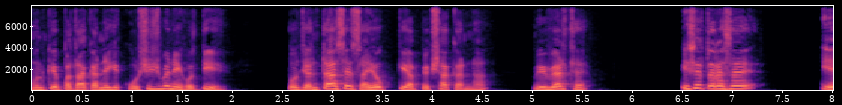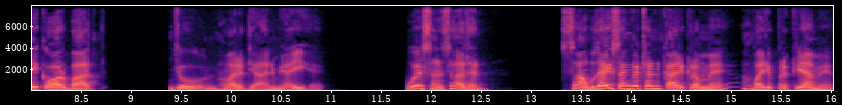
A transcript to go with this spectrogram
उनके पता करने की कोशिश भी नहीं होती है तो जनता से सहयोग की अपेक्षा करना भी व्यर्थ है। इसी तरह से एक और बात जो हमारे ध्यान में आई है, वो है संसाधन। सामुदायिक संगठन कार्यक्रम में, हमारी प्रक्रिया में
